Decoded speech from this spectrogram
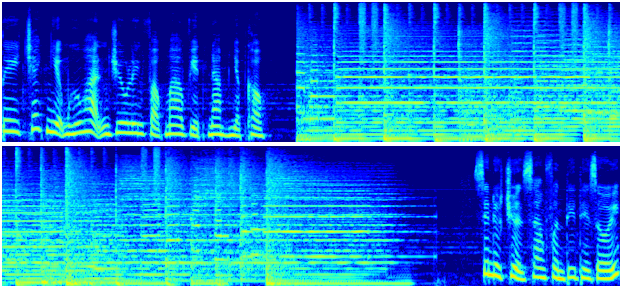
ty trách nhiệm hữu hạn Juling Pharma Việt Nam nhập khẩu. Xin được chuyển sang phần tin thế giới.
